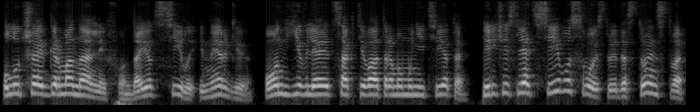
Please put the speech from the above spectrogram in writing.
улучшает гормональный фон, дает силы, энергию. Он является активатором иммунитета. Перечислять все его свойства и достоинства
